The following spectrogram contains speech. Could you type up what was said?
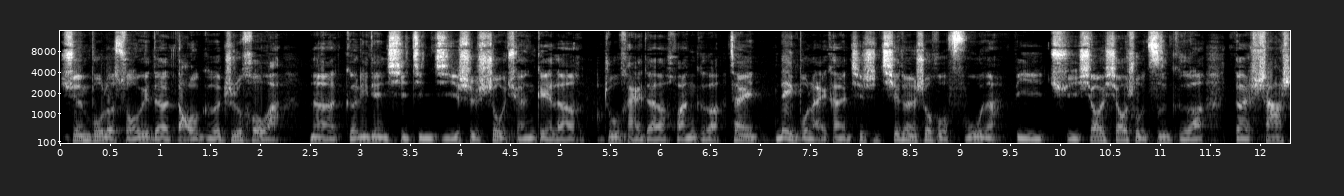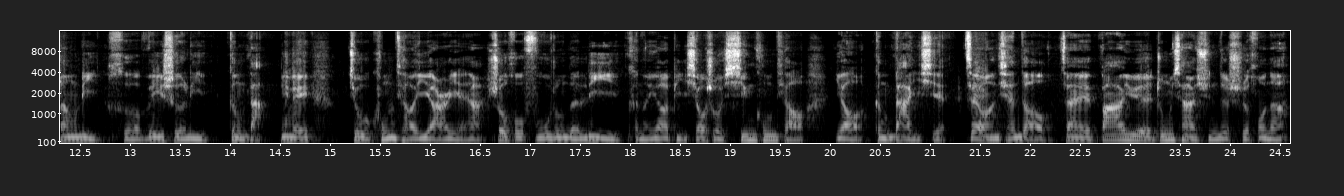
宣布了所谓的倒戈之后啊，那格力电器紧急是授权给了珠海的环格。在内部来看，其实切断售后服务呢，比取消销售资格的杀伤力和威慑力更大，因为。就空调业而言啊，售后服务中的利益可能要比销售新空调要更大一些。再往前倒，在八月中下旬的时候呢，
